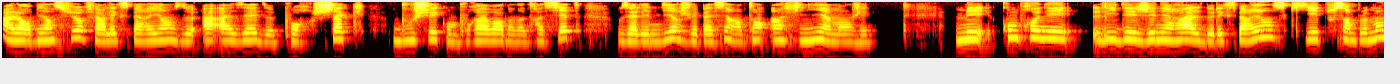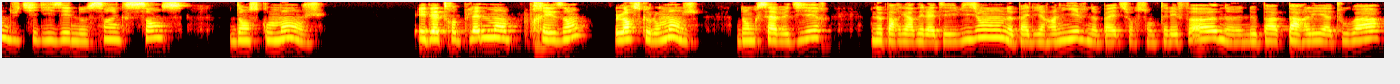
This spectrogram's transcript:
Alors bien sûr, faire l'expérience de A à Z pour chaque bouchée qu'on pourrait avoir dans notre assiette, vous allez me dire, je vais passer un temps infini à manger. Mais comprenez l'idée générale de l'expérience qui est tout simplement d'utiliser nos cinq sens dans ce qu'on mange et d'être pleinement présent lorsque l'on mange. Donc ça veut dire ne pas regarder la télévision, ne pas lire un livre, ne pas être sur son téléphone, ne pas parler à tout va.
